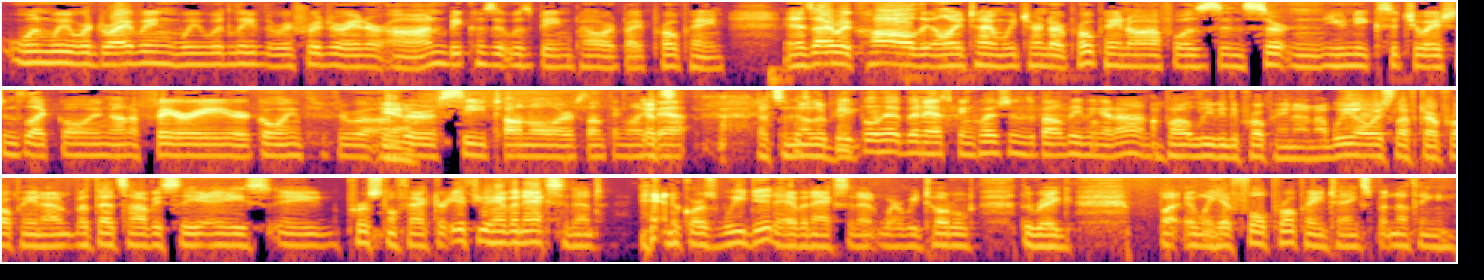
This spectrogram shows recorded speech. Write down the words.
when we were driving, we would leave the refrigerator on because it was being powered by propane. And as I recall, the only time we turned our propane off was in certain unique situations, like going on a ferry or going through, through an Yeah. undersea tunnel or something like That's that. that's another big People have been asking questions about leaving it on. about leaving the propane on. We always left our propane on, but that's obviously a, a personal factor. If you have an accident, and of course we did have an accident where we totaled the rig, but and we had full propane tanks, but nothing,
